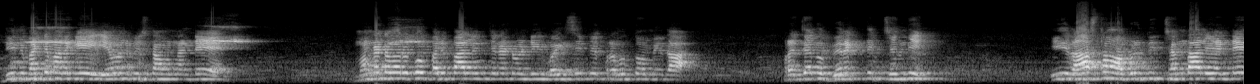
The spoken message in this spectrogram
దీన్ని బట్టి మనకి ఏమనిపిస్తూ ఉందంటే మొన్నటి వరకు పరిపాలించినటువంటి వైసీపీ ప్రభుత్వం మీద ప్రజలు విరక్తి చెంది ఈ రాష్ట్రం అభివృద్ధి చెందాలి అంటే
